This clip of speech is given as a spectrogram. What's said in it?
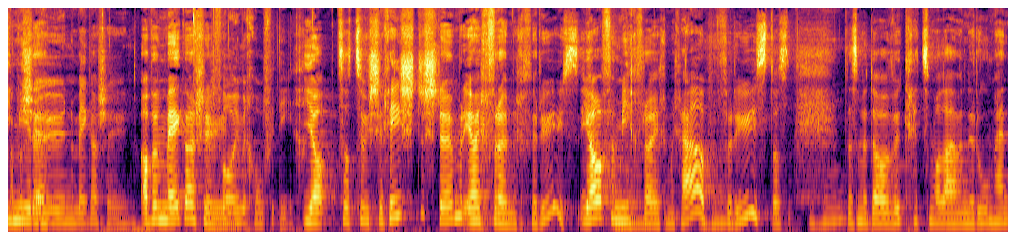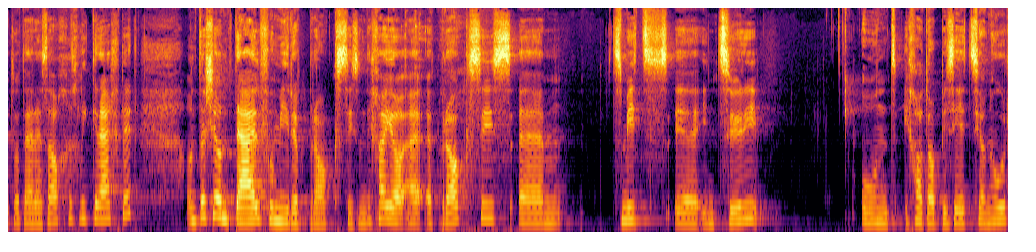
aber ihrer, schön, mega schön. Aber mega schön. Ich freue mich auch für dich. Ja, so zwischen Kisten stehen wir. Ja, ich freue mich für uns. Ja, für mhm. mich freue ich mich auch, aber mhm. für uns, dass, mhm. dass wir da wirklich jetzt mal auch einen Raum haben, der dieser Sache ein bisschen gerecht wird. Und das ist ja ein Teil von meiner Praxis. Und ich habe ja eine Praxis... Ähm, mit äh, in Zürich. Und ich habe da bis jetzt ja nur,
